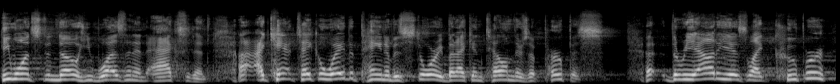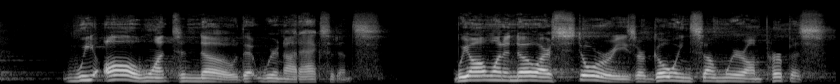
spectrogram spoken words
He wants to know he wasn't an accident. I can't take away the pain of his story, but I can tell him there's a purpose. Uh, the reality is, like Cooper, we all want to know that we're not accidents. We all want to know our stories are going somewhere on purpose.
